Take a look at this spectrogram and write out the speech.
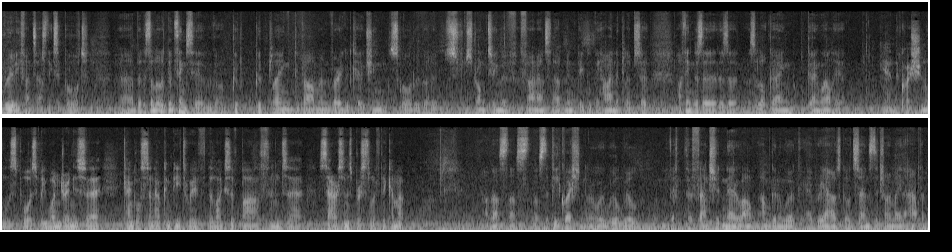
really fantastic support. Uh, but there's a lot of good things here. We've got a good, good playing department, very good coaching squad. We've got a st- strong team of finance and admin people behind the club. So I think there's a there's a there's a lot going going well here. Yeah, and the question all the supporters will be wondering is, uh, can Gloucester now compete with the likes of Bath and uh, Saracens, Bristol if they come up? And that's that's that's the key question. I mean, we'll, we'll, we'll the, the, fans should know. I'm, I'm going to work every hour as God sends to try and make that happen.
